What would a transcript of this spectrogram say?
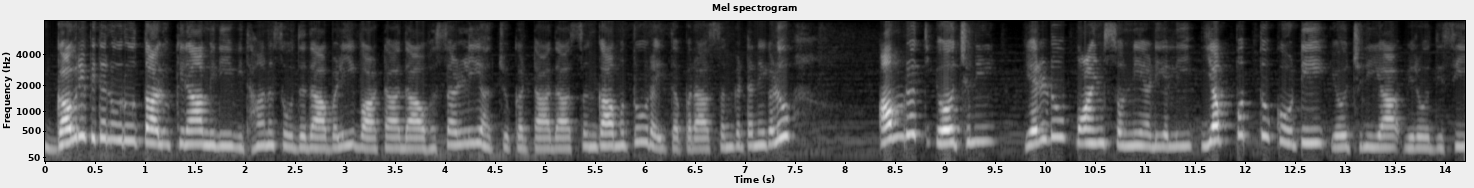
ಗೌರಿಬಿದನೂರು ತಾಲೂಕಿನ ಮಿನಿ ವಿಧಾನಸೌಧದ ಬಳಿ ವಾಟಾದ ಹೊಸಳ್ಳಿ ಅಚ್ಚುಕಟ್ಟಾದ ಸಂಘ ಮತ್ತು ರೈತಪರ ಸಂಘಟನೆಗಳು ಅಮೃತ್ ಯೋಜನೆ ಎರಡು ಪಾಯಿಂಟ್ ಸೊನ್ನೆ ಅಡಿಯಲ್ಲಿ ಎಪ್ಪತ್ತು ಕೋಟಿ ಯೋಜನೆಯ ವಿರೋಧಿಸಿ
